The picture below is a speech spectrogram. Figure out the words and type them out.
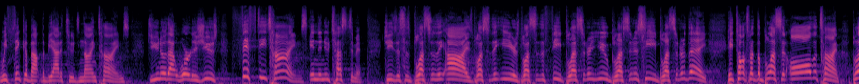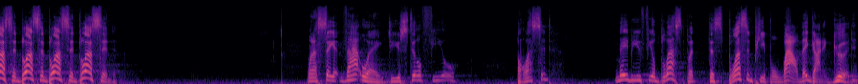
we think about the Beatitudes nine times. Do you know that word is used 50 times in the New Testament? Jesus says, Blessed are the eyes, blessed are the ears, blessed are the feet, blessed are you, blessed is he, blessed are they. He talks about the blessed all the time. Blessed, blessed, blessed, blessed. When I say it that way, do you still feel blessed? Maybe you feel blessed, but this blessed people, wow, they got it good.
